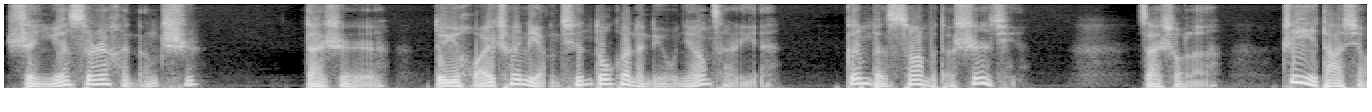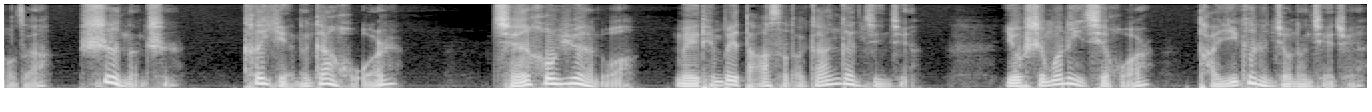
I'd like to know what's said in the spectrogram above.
沈渊虽然很能吃，但是对于怀揣两千多贯的柳娘子而言，根本算不得事情。再说了，这一大小子是能吃，可也能干活啊。前后院落每天被打扫得干干净净，有什么力气活他一个人就能解决，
